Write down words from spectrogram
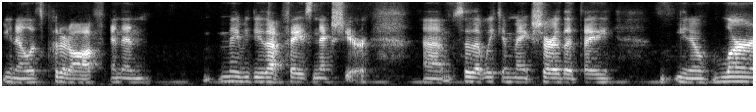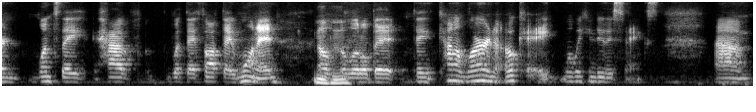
you know, let's put it off and then maybe do that phase next year um, so that we can make sure that they, you know, learn once they have what they thought they wanted mm-hmm. a, a, little bit, they kind of learn, okay, well, we can do these things. Um,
